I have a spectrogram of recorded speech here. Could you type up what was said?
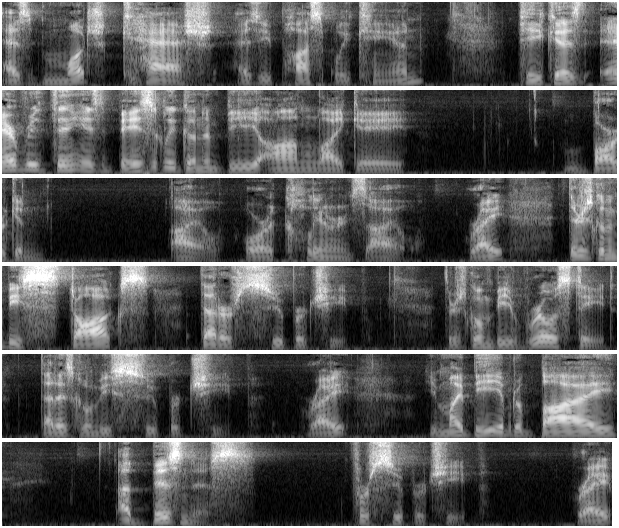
as much cash as you possibly can because everything is basically going to be on like a bargain aisle or a clearance aisle, right? There's going to be stocks that are super cheap. There's going to be real estate that is going to be super cheap, right? You might be able to buy a business for super cheap, right?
